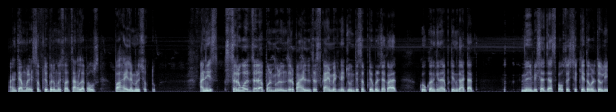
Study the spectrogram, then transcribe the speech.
आणि त्यामुळे सप्टेंबरमध्ये सुद्धा चांगला पाऊस पाहायला मिळू शकतो. आणि सर्वच जर आपण मिळून जर पाहिलं तर स्कायमेटने जून ते सप्टेंबरच्या काळात कोकण किनारपट्टीन घाटात नेहमीपेक्षा जास्त पावसाची शक्यता वर्तवली.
